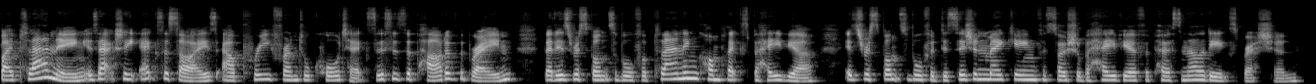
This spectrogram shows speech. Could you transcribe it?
by planning is actually exercise our prefrontal cortex. This is the part of the brain that is responsible for planning complex behavior. It's responsible for decision making, for social behavior, for personality expression.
